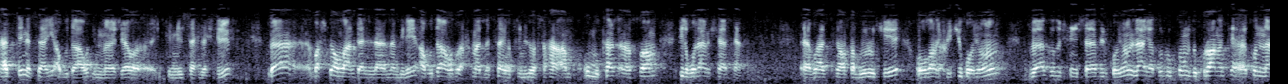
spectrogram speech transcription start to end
Hədsi Nəsəyi Abu Davud İmməcə itimini səhləşdirir və başqa onların dəlillərindən biri Abu Davud Əhməd Nəsəyi və Tirmizi və Səhə Ummu Kərz Ənəsam Fil-Qulam Şəhsən e, bu hədisi Hasan buyurur ki, oğlan üçün iki qoyun və qız üçün isə bir qoyun lə yadurrukum zukranın kunnə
